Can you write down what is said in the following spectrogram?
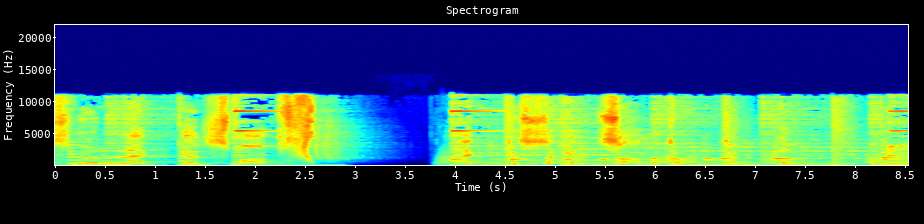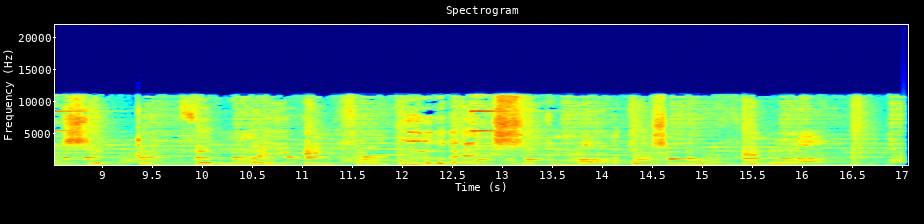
so lekker smaak. Ek is 'n eensame krokodil. Mense kyk vir my en grol. Ek soek mate soek en laat. Maar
